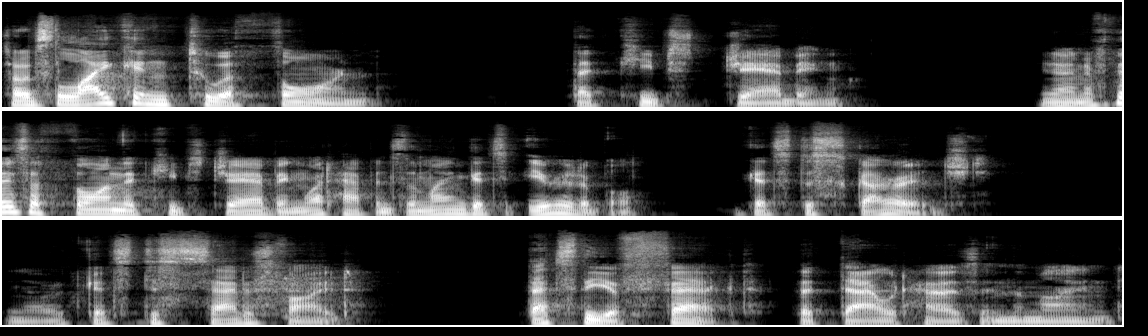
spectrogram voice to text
So it's likened to a thorn that keeps jabbing. You know and if there's a thorn that keeps jabbing what happens? The mind gets irritable. It gets discouraged. You know it gets dissatisfied. That's the effect that doubt has in the mind.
